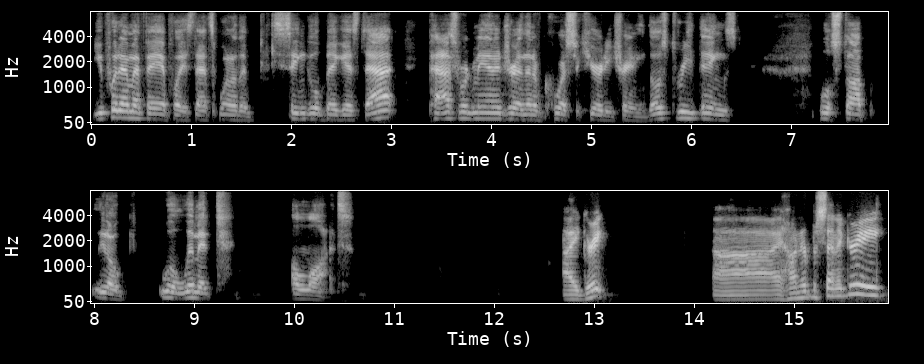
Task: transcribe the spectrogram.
You put MFA in place, that's one of the single biggest that password manager and then of course security training. Those three things will stop, you know, will limit a lot. I agree. I 100% agree.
